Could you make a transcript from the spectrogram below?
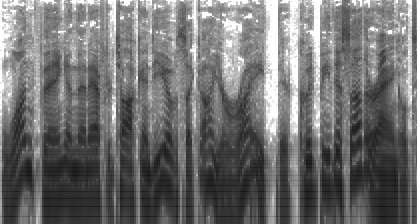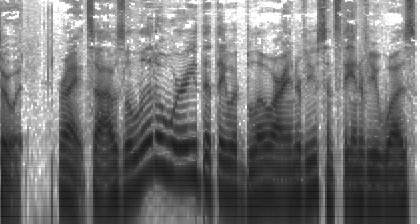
one thing, and then after talking to you, I was like, oh, you're right. There could be this other angle to it. Right. So I was a little worried that they would blow our interview since the interview was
